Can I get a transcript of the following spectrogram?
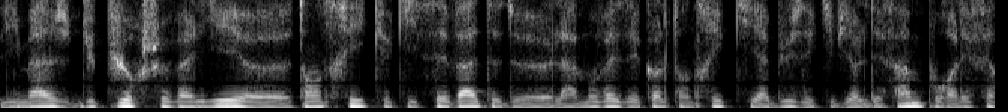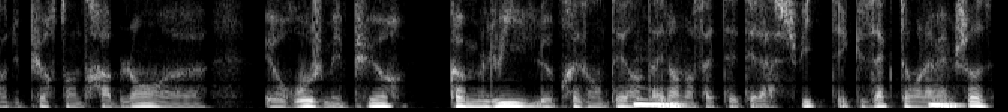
l'image du pur chevalier euh, tantrique qui s'évade de la mauvaise école tantrique qui abuse et qui viole des femmes pour aller faire du pur tantra blanc et rouge, mais pur comme lui le présentait en mm. Thaïlande. En fait, c'était la suite, exactement la même chose.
